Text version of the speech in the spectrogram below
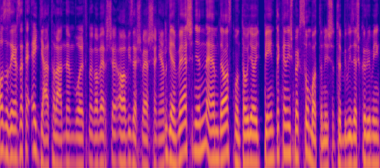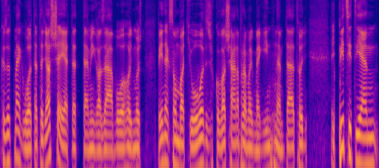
az az érzete egyáltalán nem volt meg a, verse, a vizes versenyen. Igen, versenyen nem, de azt mondta ugye, hogy pénteken is, meg szombaton is a többi vizes körülmények között megvolt. Tehát, hogy azt se értettem igazából, hogy most péntek szombat jó volt, és akkor vasárnapra meg megint nem. Tehát, hogy egy picit ilyen,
